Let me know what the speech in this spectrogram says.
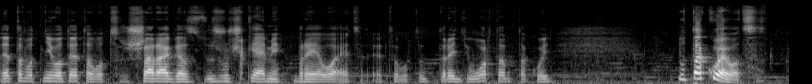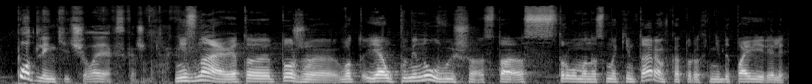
Это вот не вот это вот шарага с жучками Брэя Уайта. Это вот Рэнди Уортон такой... Ну, такой вот подленький человек, скажем так. Не знаю, это тоже... Вот я упомянул выше Строумана с Макинтарем, в которых недоповерили.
